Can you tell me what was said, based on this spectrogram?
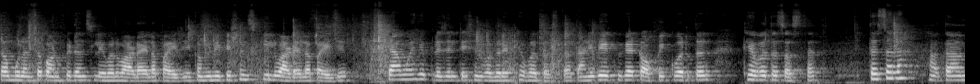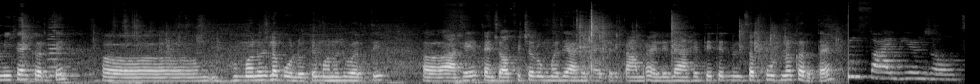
का मुलांचा कॉन्फिडन्स लेवल वाढायला पाहिजे कम्युनिकेशन स्किल वाढायला पाहिजे त्यामुळे हे प्रेझेंटेशन वगैरे ठेवत असतात आणि वेगवेगळ्या टॉपिकवर तर ठेवतच असतात तर चला आता मी काय करते मनोजला बोलवते मनोजवरती आहे त्यांच्या ऑफिसच्या रूममध्ये आहे काहीतरी काम राहिलेलं आहे ते ते त्यांचं पूर्ण करत आहे five years old.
